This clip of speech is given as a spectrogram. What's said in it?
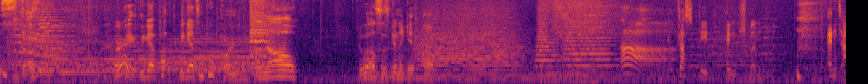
Stop. All right, we got pop- we got some poop corn. Oh no. Who else is gonna get? Oh, Ah, trusted henchman. Enter.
